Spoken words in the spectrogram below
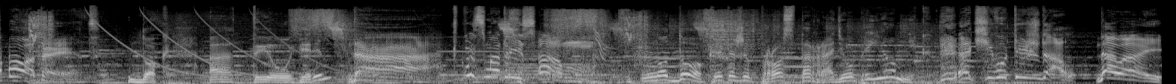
работает! Док, а ты уверен? Да! Посмотри сам! Но, док, это же просто радиоприемник. А чего ты ждал? Давай,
